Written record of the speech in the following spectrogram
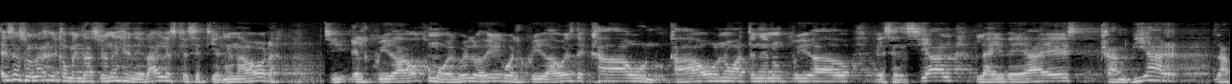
Esas son las recomendaciones generales que se tienen ahora. ¿sí? El cuidado, como vuelvo y lo digo, el cuidado es de cada uno. Cada uno va a tener un cuidado esencial. La idea es cambiar la,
